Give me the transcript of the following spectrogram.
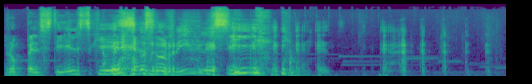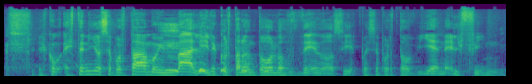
Rumpelstiltskin. Son horribles. Sí. Es como, este niño se portaba muy mal y le cortaron todos los dedos y después se portó bien, el fin.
